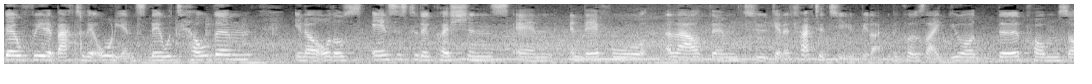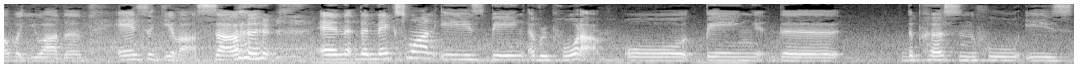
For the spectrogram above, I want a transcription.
they'll feed it back to their audience. They will tell them you know all those answers to their questions and and therefore allow them to get attracted to you be like because like you're the problem solver you are the answer giver. So and the next one is being a reporter or being the the person who is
